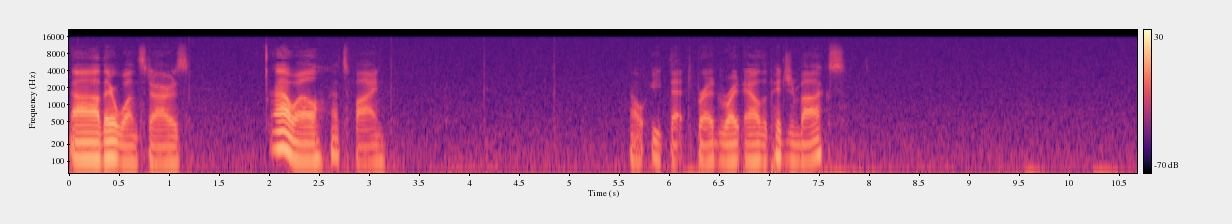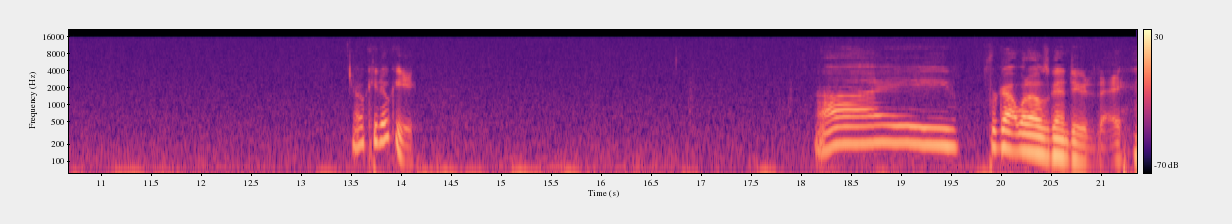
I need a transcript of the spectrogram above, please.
Ah, they're one stars. Ah well, that's fine. I'll eat that bread right out of the pigeon box. Okie dokie. I forgot what I was going to do today.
